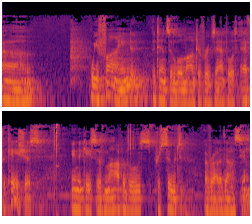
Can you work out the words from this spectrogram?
um, we find the ten syllable mantra, for example, is efficacious in the case of Mahaprabhu's pursuit of Radhadasyam.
